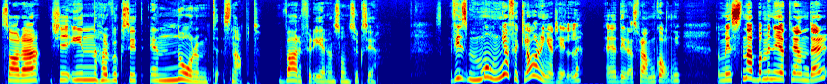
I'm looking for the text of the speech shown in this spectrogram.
Sara, Shein har vuxit enormt snabbt. Varför är det en sån succé? Det finns många förklaringar till eh, deras framgång. De är snabba med nya trender,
